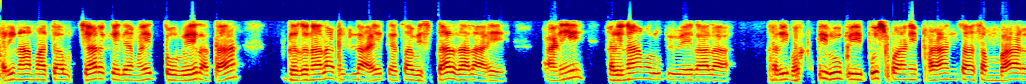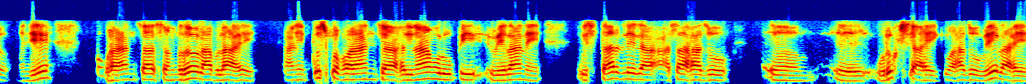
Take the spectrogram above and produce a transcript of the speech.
हरिनामाचा उच्चार केल्यामुळे तो वेल आता गगनाला भिडला आहे त्याचा विस्तार झाला आहे. आणि हरिनाम रूपी वेलाला हरिभक्ती रूपी पुष्प आणि फळांचा संभार म्हणजे फळांचा संग्रह लाभला आहे आणि पुष्पफळांच्या हरिनाम रूपी वेलाने विस्तारलेला असा हा जो वृक्ष आहे किंवा हा जो वेल आहे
